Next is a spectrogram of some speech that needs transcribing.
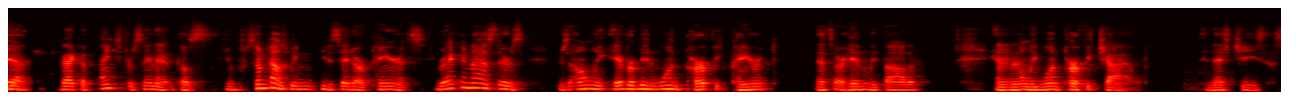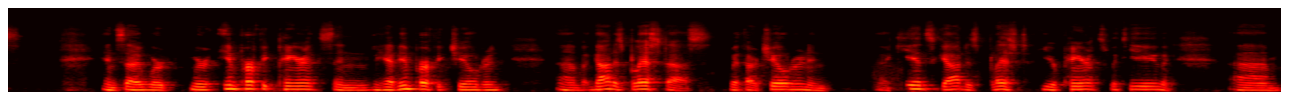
Yeah, too. Becca, thanks for saying that because you know, sometimes we need to say to our parents, recognize there's there's only ever been one perfect parent. That's our Heavenly Father, and only one perfect child, and that's Jesus. And so we're we're imperfect parents, and we have imperfect children, uh, but God has blessed us with our children and uh, kids. God has blessed your parents with you, and um,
